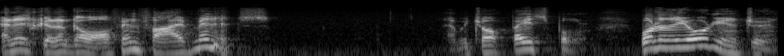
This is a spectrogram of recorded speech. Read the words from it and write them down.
and it's going to go off in five minutes. And we talk baseball. What are the audience doing?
